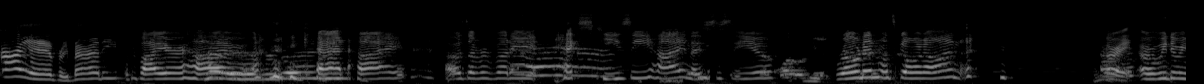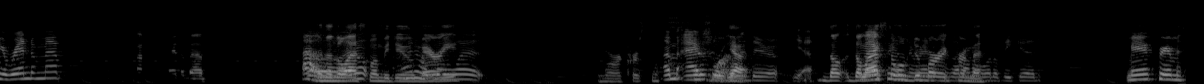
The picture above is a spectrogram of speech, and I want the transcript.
Hi, everybody. Fire, hi. Hi, everybody. Cat, hi. How's everybody? Hex Teasy, hi. Nice to see you. What Ronan, what's going on? All right, are we doing a random map? Oh, And then the last one we do, don't Mary. what- More Christmas. I'm actually Yeah. gonna do yeah. The the I'm last actually one gonna we'll do random Murray 'cause I don't know Kermit. what'll be good. Merry Christmas.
